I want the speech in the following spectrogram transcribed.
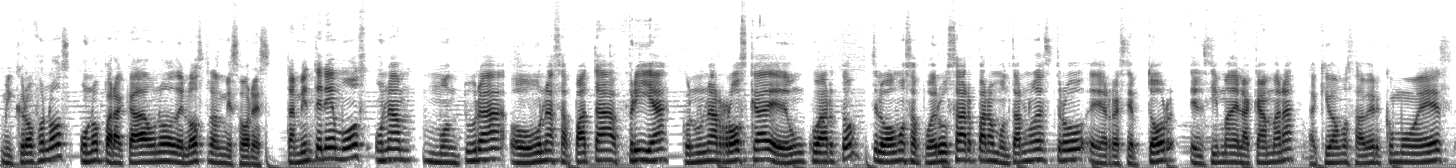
micrófonos, uno para cada uno de los transmisores. También tenemos una montura o una zapata fría con una rosca de un cuarto. Este lo vamos a poder usar para montar nuestro eh, receptor encima de la cámara. Aquí vamos a ver cómo es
